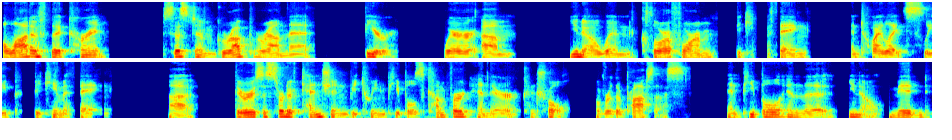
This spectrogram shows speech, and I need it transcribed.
A lot of the current system grew up around that fear, where um, you know when chloroform became a thing and twilight sleep became a thing, uh, there was a sort of tension between people's comfort and their control over the process. And people in the you know mid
